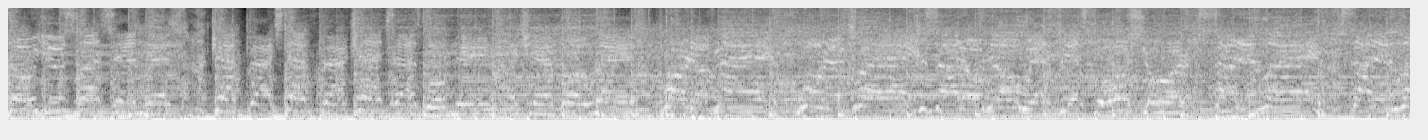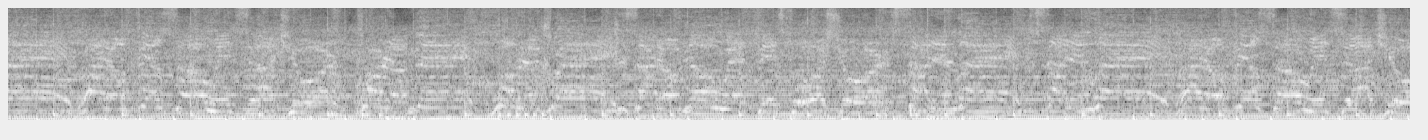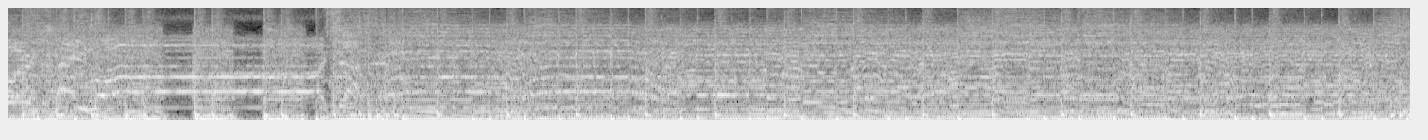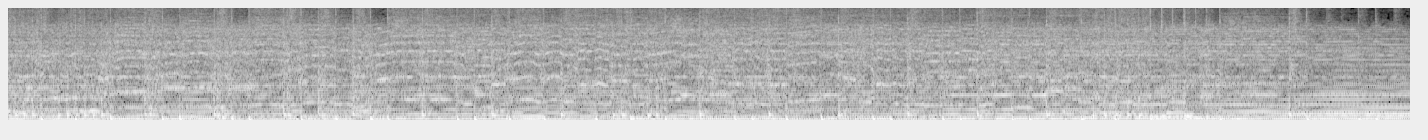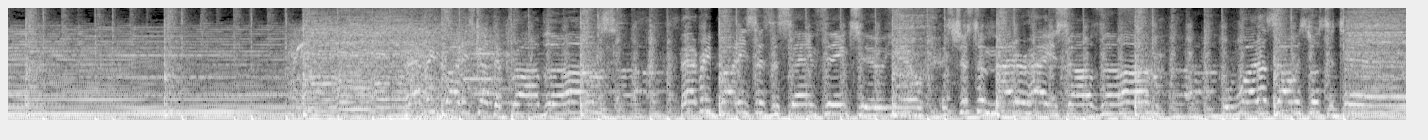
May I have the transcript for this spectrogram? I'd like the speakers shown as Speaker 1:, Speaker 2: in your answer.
Speaker 1: so useless in the same thing to you It's just a matter how you solve them But what else are we supposed to do?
